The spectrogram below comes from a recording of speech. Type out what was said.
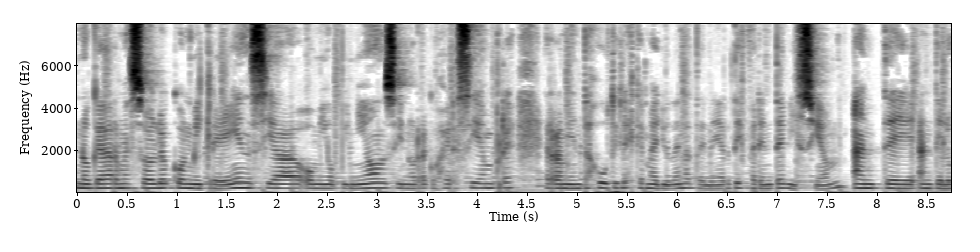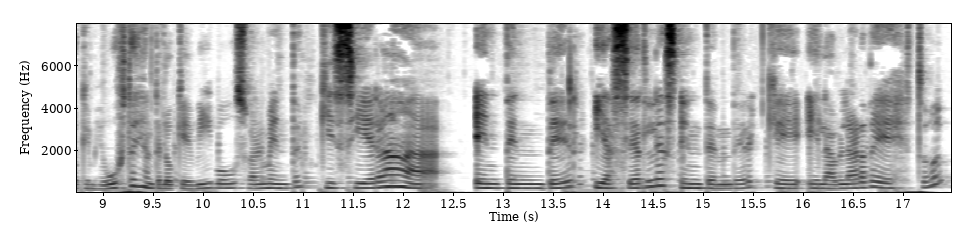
no quedarme solo con mi creencia o mi opinión, sino recoger siempre herramientas útiles que me ayuden a tener diferente visión ante, ante lo que me gusta y ante lo que vivo usualmente. Quisiera entender y hacerles entender que el hablar de esto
